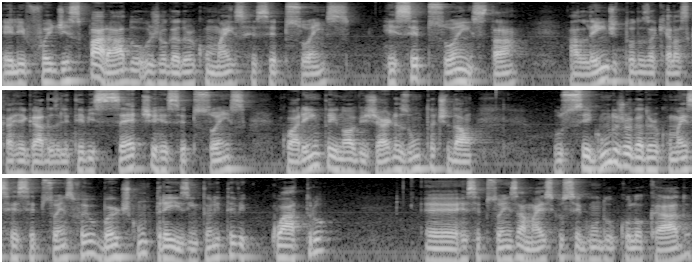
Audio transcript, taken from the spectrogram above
ele foi disparado o jogador com mais recepções. Recepções, tá? Além de todas aquelas carregadas, ele teve 7 recepções, 49 jardas, um touchdown. O segundo jogador com mais recepções foi o Bird com 3, então ele teve 4 é, recepções a mais que o segundo colocado.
